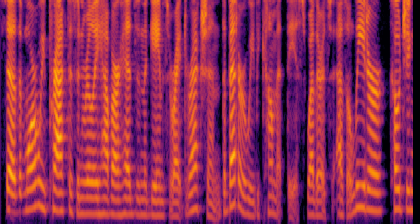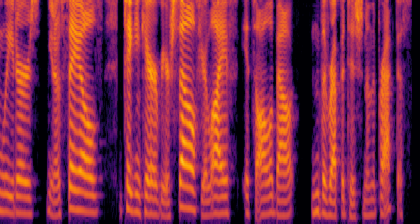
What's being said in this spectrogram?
So the more we practice and really have our heads in the game's right direction, the better we become at these, whether it's as a leader, coaching leaders, you know, sales, taking care of yourself, your life. It's all about the repetition and the practice.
